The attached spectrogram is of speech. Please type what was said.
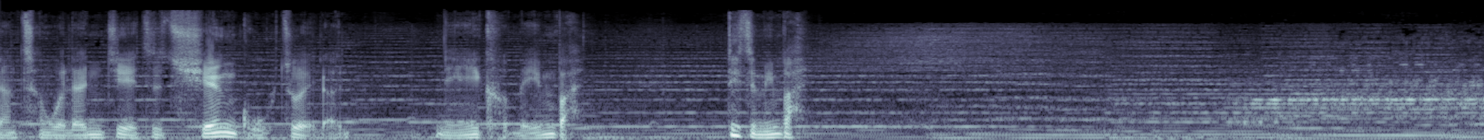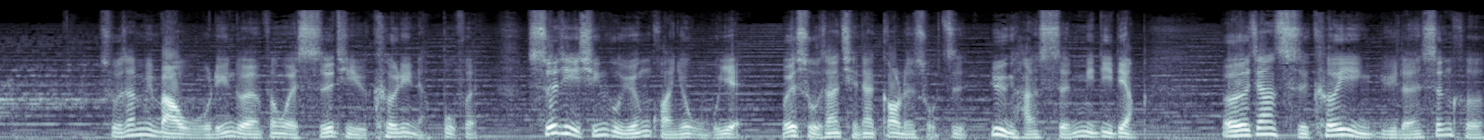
将成为人界之千古罪人，你可明白？弟子明白。蜀山并把武灵轮分为实体与刻印两部分。实体形骨圆环有五叶，为蜀山前代高人所制，蕴含神秘力量；而将此刻印与人生合，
